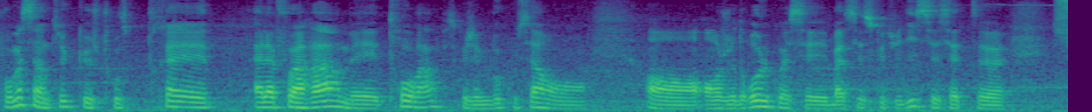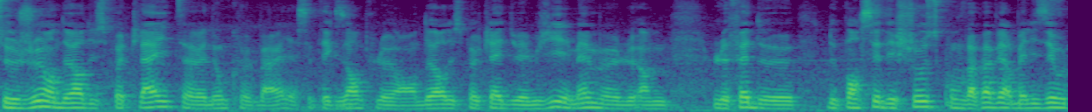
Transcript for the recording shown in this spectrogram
pour moi, c'est un truc que je trouve très, à la fois rare, mais trop rare, parce que j'aime beaucoup ça en, en, jeu de rôle. C'est bah, ce que tu dis, c'est cette ce jeu en dehors du spotlight. donc, bah, il y a cet exemple en dehors du spotlight du MJ et même le, le fait de, de penser des choses qu'on ne va pas verbaliser aux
